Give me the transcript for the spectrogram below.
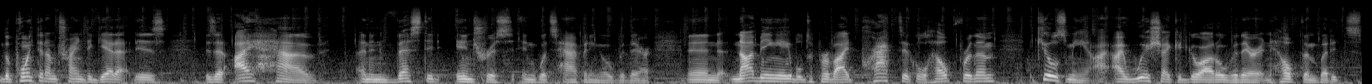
The point that I'm trying to get at is, is that I have an invested interest in what's happening over there. And not being able to provide practical help for them kills me. I, I wish I could go out over there and help them, but it's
